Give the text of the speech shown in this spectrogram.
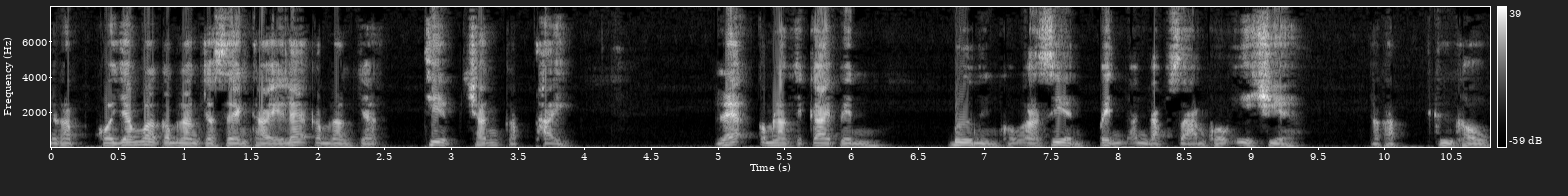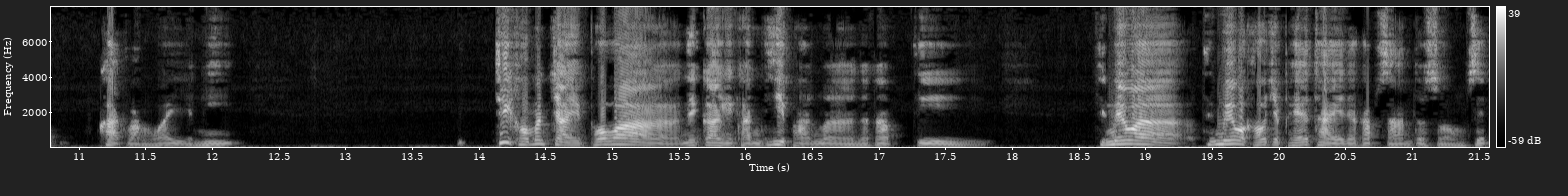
นะครับขอย้ำว่ากำลังจะแซงไทยและกำลังจะเทียบชั้นกับไทย และกำลังจะกลายเป็นเบอร์หนึ่งของอาเซียนเป็นอันดับสามของเอเชียนะครับ คือเขาคาดหวังไว้อย่างนี้ ที่เขามั่นใจเพราะว่าในการแข่งขันที่ผ่านมานะครับที่ถึงแม้ว่าถึงแม้ว่าเขาจะแพ้ไทยนะครับสามต่อสองเซต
